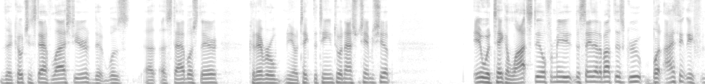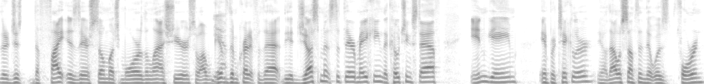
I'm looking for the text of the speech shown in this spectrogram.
the coaching staff last year that was uh, established there could ever you know take the team to a national championship. It would take a lot still for me to say that about this group, but I think they they're just the fight is there so much more than last year. So I'll Yeah. give them credit for that. The adjustments that they're making, the coaching staff in game in particular, you know that was something that was foreign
